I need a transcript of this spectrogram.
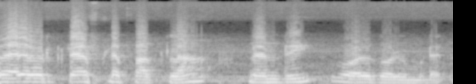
வேறு ஒரு கிராஃப்டில் பார்க்கலாம். நன்றி. வாழ்க வளமுடன்.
